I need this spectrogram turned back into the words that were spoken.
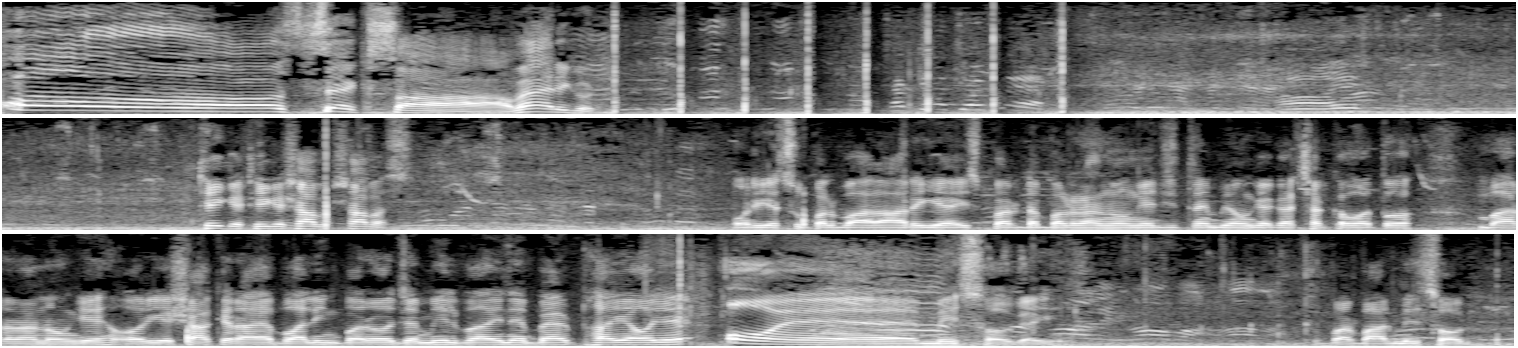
ओ सिक्स वेरी गुड ठीक है ठीक है शाबाश शाबाश। और ये सुपर बॉल आ रही है, इस पर डबल रन होंगे, जितने भी होंगे, अगर छक्का हुआ तो बारह रन होंगे। और ये शाकिर आया बॉलिंग पर, और जमील भाई ने बैट उठाया और ये, ओए मिस हो गई। सुपर बॉल मिस हो गई।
